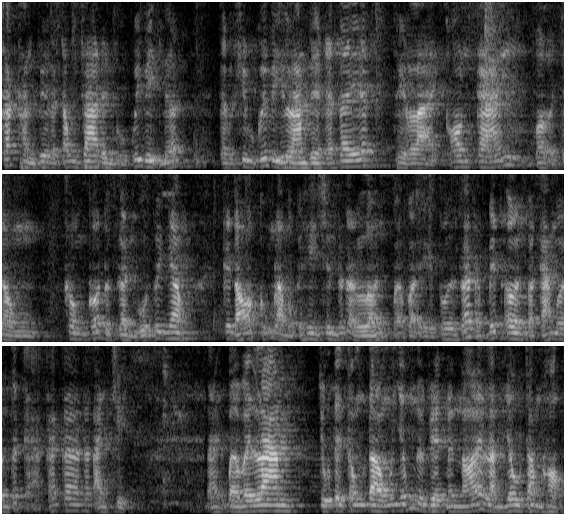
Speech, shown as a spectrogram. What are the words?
các thành viên ở trong gia đình của quý vị nữa. Tại vì khi mà quý vị làm việc ở đây ấy, thì lại con cái vợ chồng không có được gần gũi với nhau. Cái đó cũng là một cái hy sinh rất là lớn. Bởi vậy tôi rất là biết ơn và cảm ơn tất cả các các anh chị. Đấy, bởi vậy làm chủ tịch cộng đồng giống người Việt mình nói làm dâu trăm họ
